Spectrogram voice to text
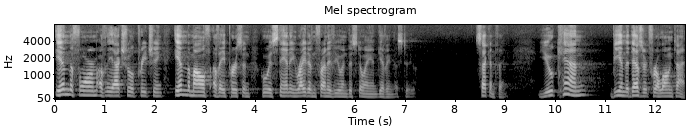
in the form of the actual preaching in the mouth of a person who is standing right in front of you and bestowing and giving this to you. Second thing, you can be in the desert for a long time.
